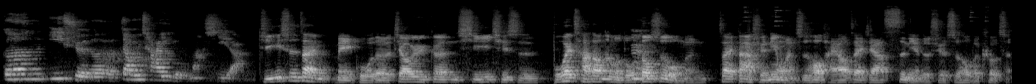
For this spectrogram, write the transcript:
跟医学的教育差异有哪些啊？脊医师在美国的教育跟西医其实不会差到那么多，嗯、都是我们在大学念完之后还要再加四年的学士后的课程。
